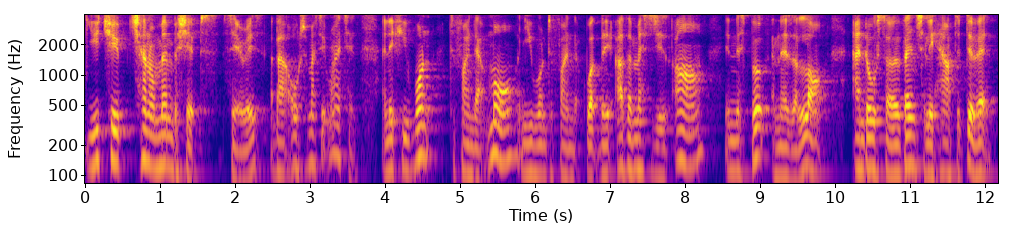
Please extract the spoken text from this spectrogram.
YouTube channel memberships series about automatic writing. And if you want to find out more and you want to find out what the other messages are in this book, and there's a lot, and also eventually how to do it,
